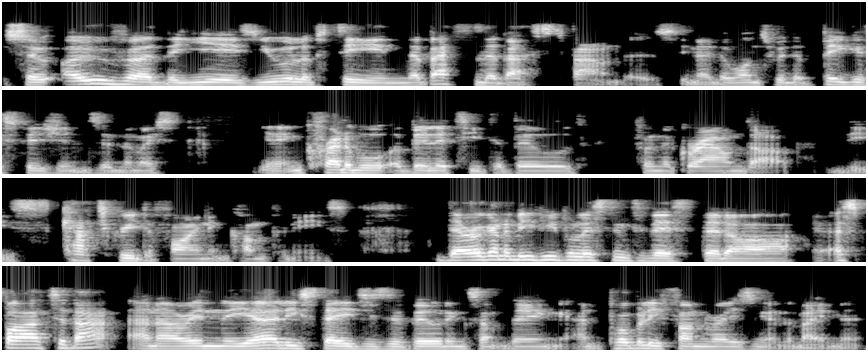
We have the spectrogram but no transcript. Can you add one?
So over the years, you will have seen the best of the best founders, you know, the ones with the biggest visions and the most you know, incredible ability to build from the ground up these category defining companies. There are going to be people listening to this that are aspire to that and are in the early stages of building something and probably fundraising at the moment.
